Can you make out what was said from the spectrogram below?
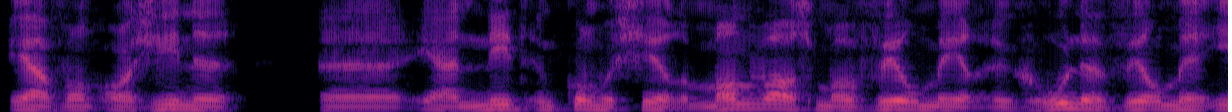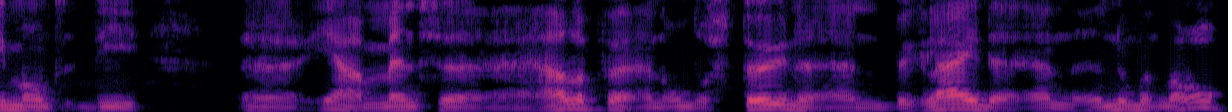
ja, van origine uh, ja, niet een commerciële man was, maar veel meer een groene, veel meer iemand die uh, ja, mensen helpen en ondersteunen en begeleiden en uh, noem het maar op.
